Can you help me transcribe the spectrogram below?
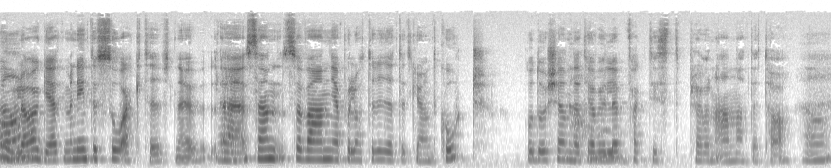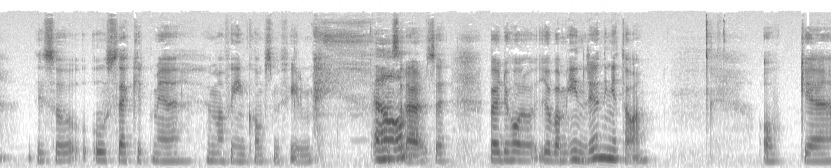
Ja. bolaget men det är inte så aktivt nu. Nej. Eh, sen så vann jag på lotteriet ett grönt kort. Och då kände jag att jag ville faktiskt pröva något annat ett tag. Det är så osäkert med hur man får inkomst med film. Ja. sådär. Så jag började jobba med inredning ett tag. Och eh,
